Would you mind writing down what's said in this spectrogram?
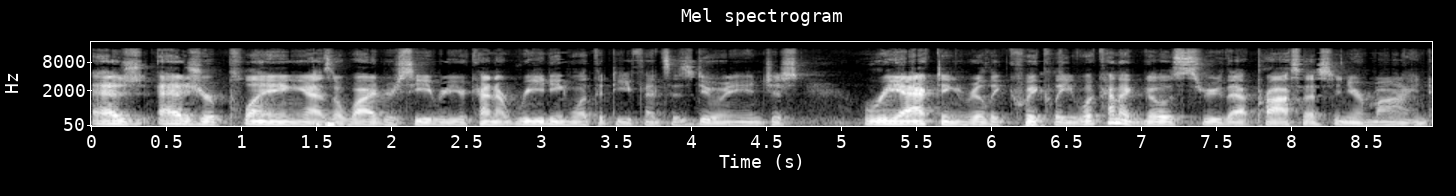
as as you're playing as a wide receiver, you're kind of reading what the defense is doing and just reacting really quickly. What kind of goes through that process in your mind?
